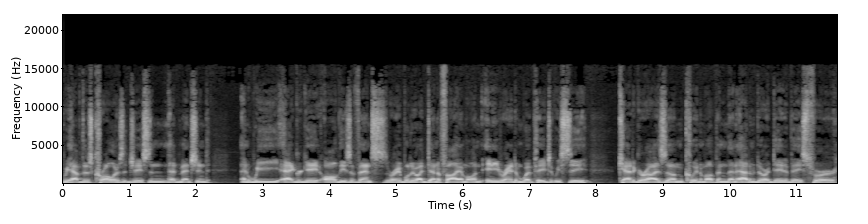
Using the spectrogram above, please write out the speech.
we have those crawlers that Jason had mentioned, and we aggregate all these events. We're able to identify them on any random web page that we see, categorize them, clean them up, and then add them to our database for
